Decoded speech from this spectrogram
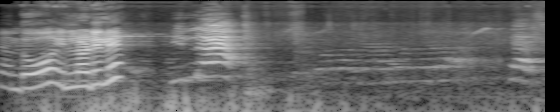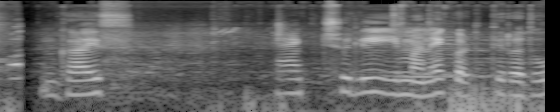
ಚಂದು ಇಲ್ಲಿ ನೋಡಿಲಿ? ಗಾಯ್ಸ್ ಆ್ಯಕ್ಚುಲಿ ಈ ಮನೆ ಕಟ್ತಿರೋದು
